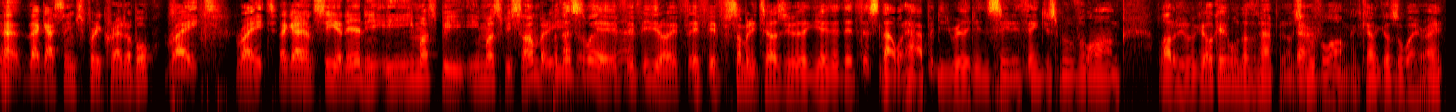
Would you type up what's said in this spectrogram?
Uh, that guy seems pretty credible. Right, right. That guy on CNN, he he must be he must be somebody. But that's the way. If, if you know, if, if if somebody tells you that yeah, that, that, that's not what happened, you really didn't see anything, just move along. A lot of people go, okay, well, nothing happened. I'll just Yeah. move along. It kind of goes away, right?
